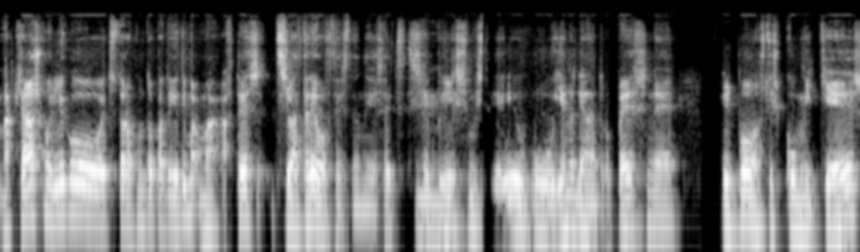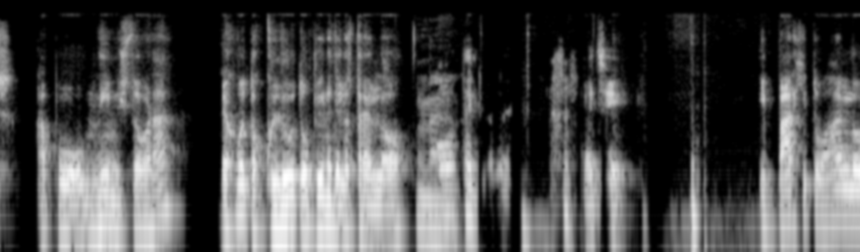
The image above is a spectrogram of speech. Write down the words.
Να πιάσουμε λίγο έτσι τώρα που μου το είπατε, γιατί μα- μα, αυτές, τις λατρεύω αυτές τις ταινίες, έτσι, της Μμμ. επίλυσης μυστηρίου που γίνονται ανατροπές είναι, λοιπόν, στις κομικές, από μνήμης τώρα, έχουμε το κλου, το οποίο είναι εντελώς τρελό, Ναι. Ο, τέλειο, ναι. έτσι. Υπάρχει το άλλο,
